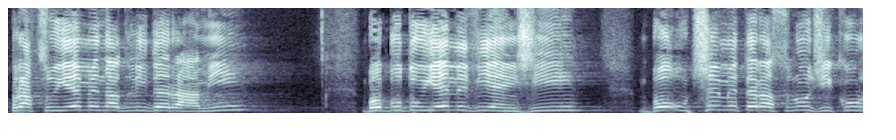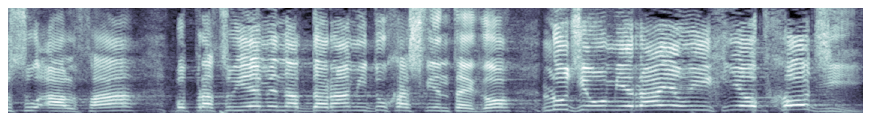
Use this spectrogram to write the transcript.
pracujemy nad liderami, bo budujemy więzi, bo uczymy teraz ludzi kursu alfa, bo pracujemy nad darami Ducha Świętego, ludzie umierają i ich nie obchodzi.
